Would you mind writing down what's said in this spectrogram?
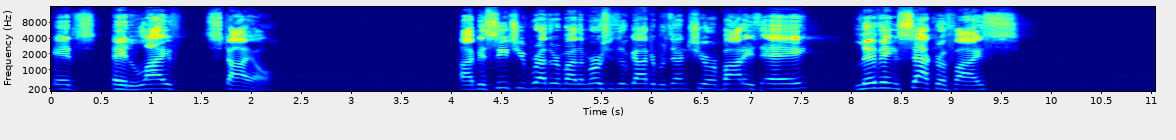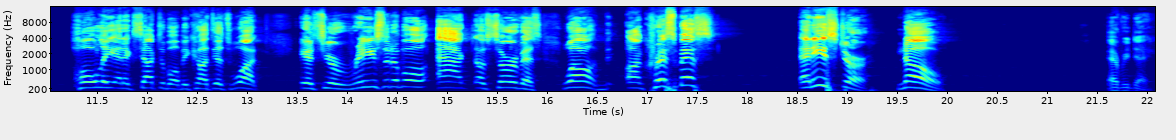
It's a lifestyle. I beseech you, brethren, by the mercies of God, to present your bodies a living sacrifice, holy and acceptable, because it's what? It's your reasonable act of service. Well, on Christmas and Easter, no. Every day.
